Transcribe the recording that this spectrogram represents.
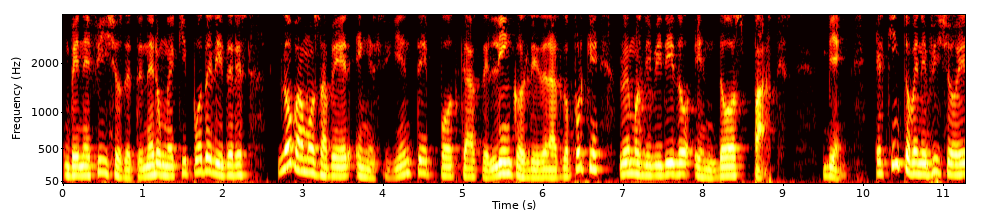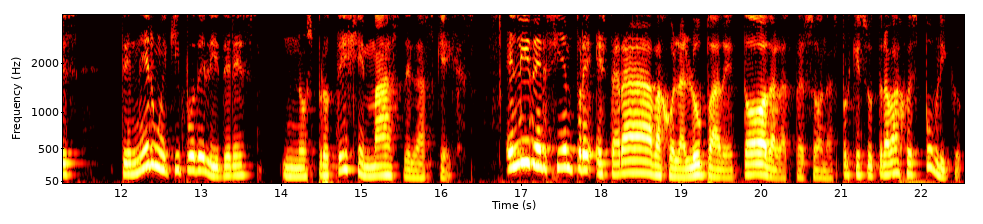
beneficios de tener un equipo de líderes lo vamos a ver en el siguiente podcast de Linkos Liderazgo. Porque lo hemos dividido en dos partes. Bien, el quinto beneficio es tener un equipo de líderes nos protege más de las quejas. El líder siempre estará bajo la lupa de todas las personas porque su trabajo es público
